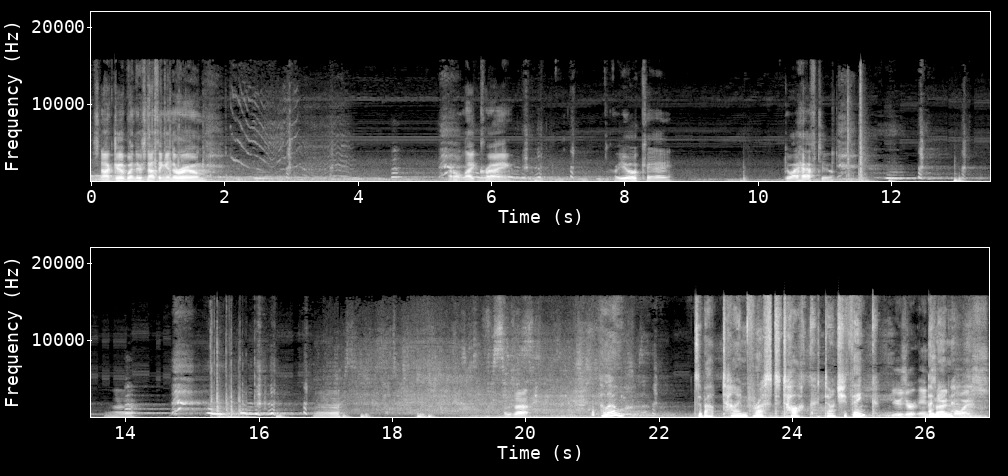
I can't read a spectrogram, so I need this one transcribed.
It's not good when there's nothing in the room. I don't like crying. Are you okay? Do I have to? Uh, uh, what that? Hello. It's about time for us to talk, don't you think? Use your inside I mean- voice.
